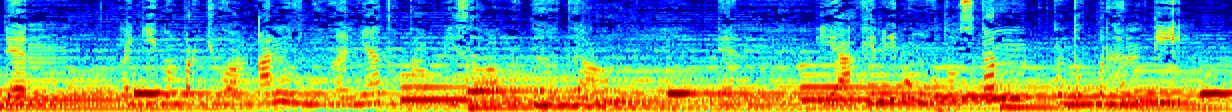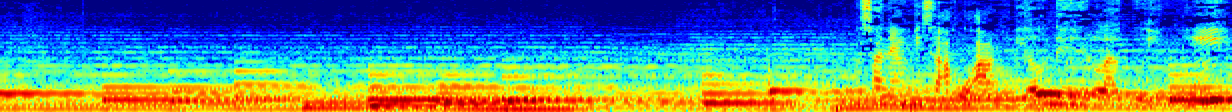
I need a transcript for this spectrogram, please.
dan lagi memperjuangkan hubungannya tetapi selalu gagal. Dan ya akhirnya memutuskan untuk berhenti bisa aku ambil dari lagu ini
